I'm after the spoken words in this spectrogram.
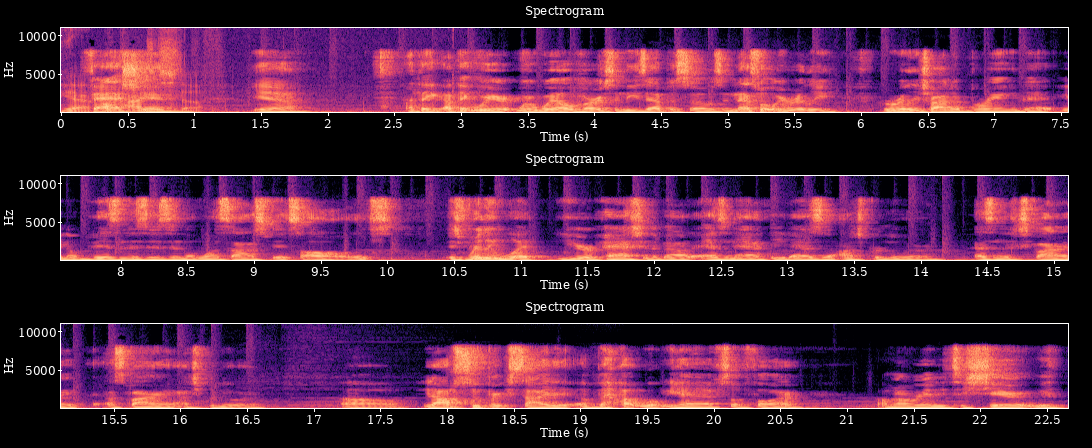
yeah, fashion all kinds of stuff. Yeah, I think I think we're we're well versed in these episodes, and that's what we really we're really trying to bring. That you know, business isn't a one size fits all. It's it's really what you're passionate about as an athlete, as an entrepreneur, as an aspiring aspiring entrepreneur. Um, you know, I'm super excited about what we have so far. I'm now ready to share it with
